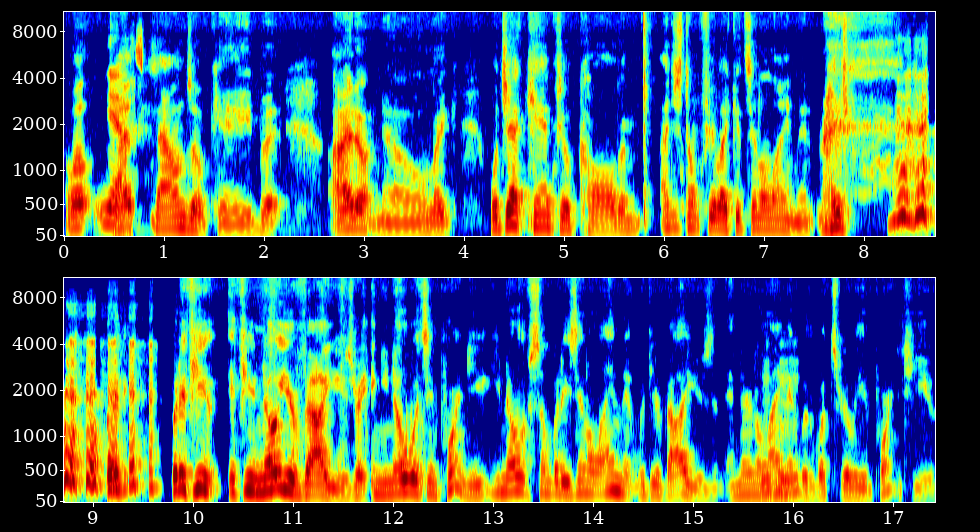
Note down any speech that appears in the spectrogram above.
Well, yeah. that sounds okay, but I don't know. Like, well, Jack Canfield called, and I just don't feel like it's in alignment, right? but, if, but if you if you know your values, right, and you know what's important to you, you know if somebody's in alignment with your values and they're in alignment mm-hmm. with what's really important to you.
